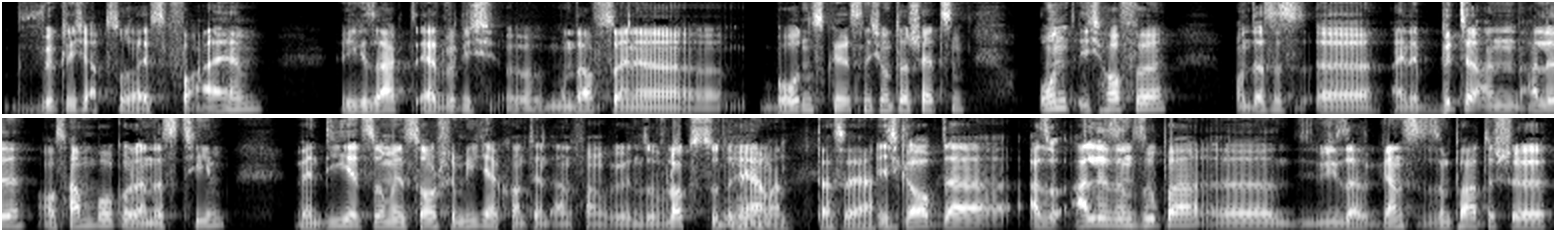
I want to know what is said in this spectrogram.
wirklich abzureißen. Vor allem, wie gesagt, er hat wirklich, äh, man darf seine Bodenskills nicht unterschätzen. Und ich hoffe, und das ist äh, eine Bitte an alle aus Hamburg oder an das Team, wenn die jetzt so mit Social Media Content anfangen würden, so Vlogs zu drehen. Ja, Mann, das wäre. Ich glaube, da, also alle sind super. Äh, wie gesagt, ganz sympathische,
